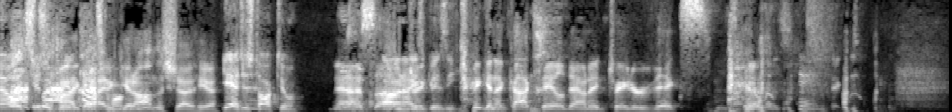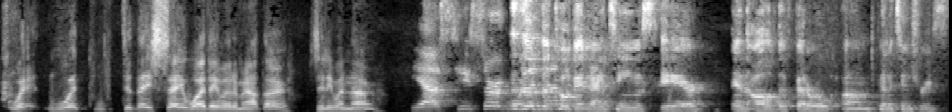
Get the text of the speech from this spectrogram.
No, it's He just a would be the podcast. guy Come to on. get on the show here. Yeah, just talk to him. Yeah, I saw Oh, him no, he's drinking, busy. drinking a cocktail down at Trader Vic's. His tail was- What, what did they say why they let him out though? Does anyone know? Yes, he served more Because of than the COVID 19 scare in all of the federal um, penitentiaries.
